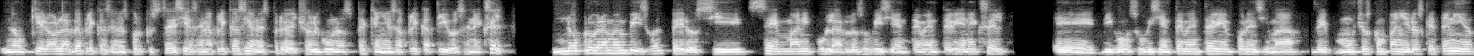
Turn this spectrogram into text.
no quiero hablar de aplicaciones porque ustedes sí hacen aplicaciones, pero he hecho algunos pequeños aplicativos en Excel. No programo en Visual, pero sí sé manipular lo suficientemente bien Excel eh, digo, suficientemente bien por encima de muchos compañeros que he tenido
